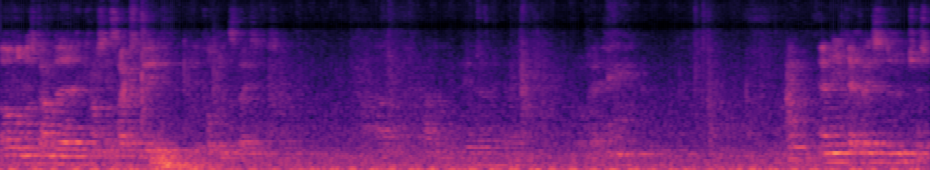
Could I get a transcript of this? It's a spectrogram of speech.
I understand uh, Councillor Sykes will be a couple. Okay. Any declarations of interest?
